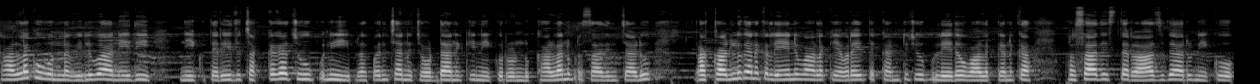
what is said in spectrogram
కళ్ళకు ఉన్న విలువ అనేది నీకు తెలియదు చక్కగా చూపుని ఈ ప్రపంచాన్ని చూడడానికి నీకు రెండు కళ్ళను ప్రసాదించాడు. ఆ కళ్ళు కనుక లేని వాళ్ళకి ఎవరైతే కంటి చూపు లేదో వాళ్ళకి కనుక ప్రసాదిస్తే రాజుగారు నీకు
